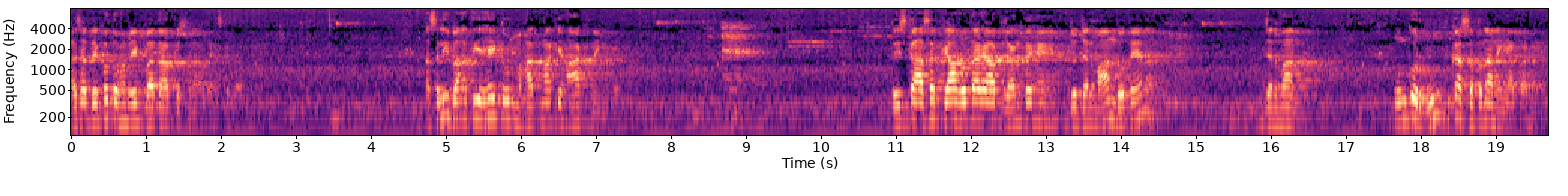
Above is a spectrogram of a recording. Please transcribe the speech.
अच्छा देखो तो हम एक बात आपको सुना रहे हैं इसके बाद असली बात यह है कि उन महात्मा के आँख नहीं है। तो इसका असर क्या होता है आप जानते हैं? जो जन्मांध होते हैं ना? जन्मांध उनको रूप का सपना नहीं आता है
